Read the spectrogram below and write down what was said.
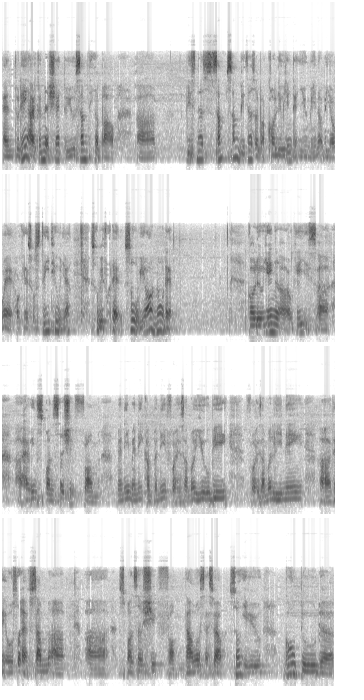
And today I'm gonna share to you something about uh, business some some business about Goh Liu Ying that you may not be aware. Okay so stay tuned yeah? So before that so we all know that Goh Liu Ying uh, okay is uh, uh, having sponsorship from many many company. For example UB for example Li-Ning uh, they also have some uh, uh, sponsorship from Davos as well. So if you go to the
